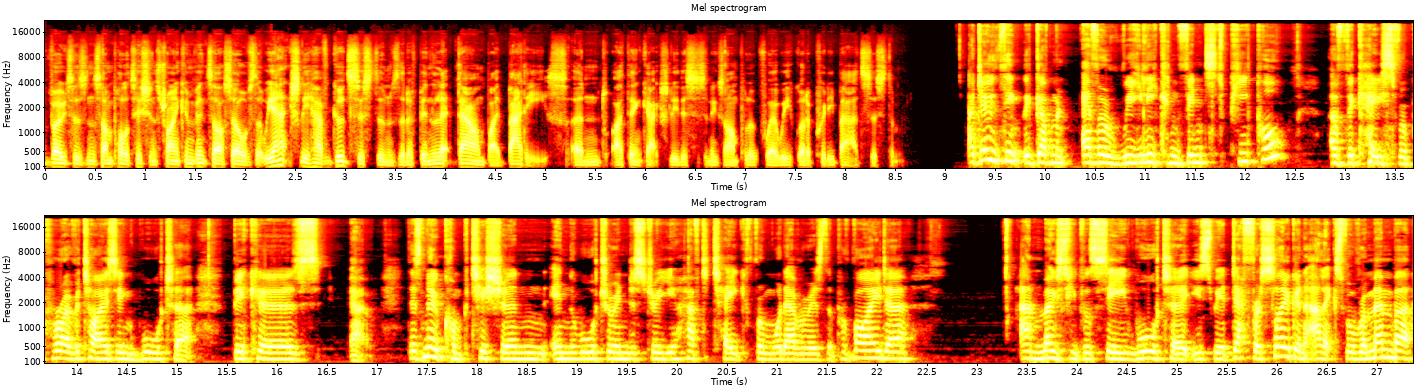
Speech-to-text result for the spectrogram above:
voters and some politicians try and convince ourselves that we actually have good systems that have been let down by baddies and i think actually this is an example of where we've got a pretty bad system i don't think the government ever really convinced people of the case for privatizing water because there's no competition in the water industry. You have to take from whatever is the provider. And most people see water, it used to be a DEFRA slogan, Alex will remember,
